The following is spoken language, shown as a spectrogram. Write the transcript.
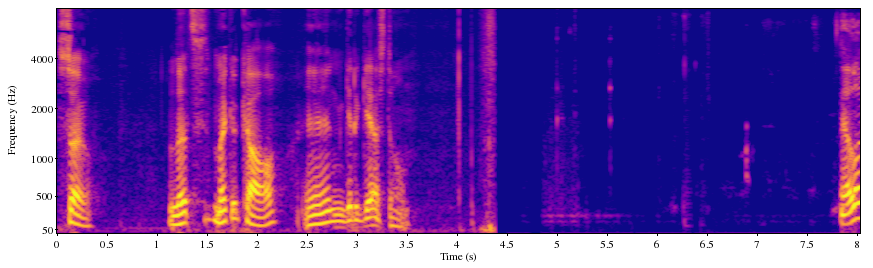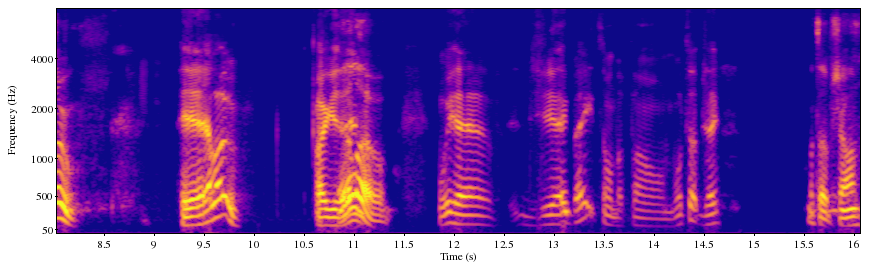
So, let's make a call and get a guest on. Hello. Hello. Are you there? Hello. We have Jay Bates on the phone. What's up, Jay? What's up, Sean?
